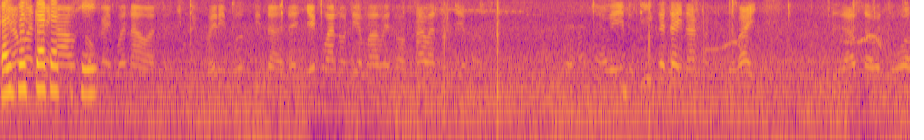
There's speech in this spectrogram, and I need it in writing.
કલ્પેશ કાકા છે. કઈ બનાવવાનું એમની ભરી દીધા ને શેકવાનો ટેમ આવે તો ખાવાનો ટેમ હવે એનું બી કઢાઈ નાખવાનું ભાઈ. આવતા ઓળો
